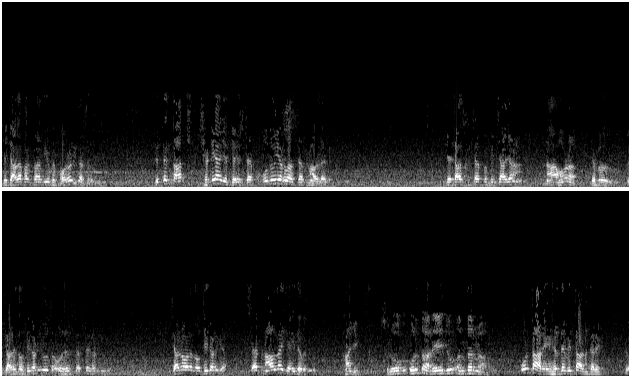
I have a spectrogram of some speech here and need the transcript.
ਜੇ ਜ਼ਿਆਦਾ ਫ਼ਰਕ ਕਰਦੀ ਹੈ ਫਿਰ ਫੋਲੋ ਨਹੀਂ ਕਰ ਸਕਦੀ। ਜਿੱਥੇ ਤਾਰ ਛੱਡਿਆ ਜਿੱਥੇ ਸਟੈਪ ਉਦੋਂ ਹੀ ਅਗਲਾ ਸਟੈਪ ਨਾਲ ਲੈ ਲੈ। ਜੇ 10 ਸਟੈਪ ਵਿੱਚ ਆ ਜਾਣ ਨਾ ਹੋਣ ਤੇ ਫਿਰ ਵਿਚਾਲੇ ਤਾਂ ਉੱਥੇ ਖੜ ਜੂ ਤਾਂ ਉਸ ਸਟੈਪ ਤੇ ਖੜ ਜੂ। ਚੱਲਣ ਵਾਲਾ ਤਾਂ ਉੱਥੇ ਖੜ ਗਿਆ। ਸਟੈਪ ਨਾਲ ਦਾ ਹੀ ਚਾਹੀਦਾ ਬਿਲਕੁਲ ਹਾਂਜੀ। ਸ਼ਲੋਕ ਉਰ ਧਾਰੇ ਜੋ ਅੰਤਰ ਨਾਮ ਉਹ ਧਾਰੇ ਹਿਰਦੇ ਵਿੱਚ ਧਾਰਨ ਕਰੇ ਜੋ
